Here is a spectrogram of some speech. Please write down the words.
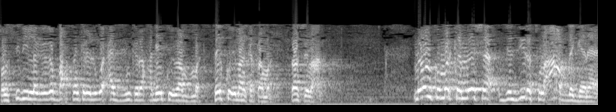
bal sidii lagaga baxsan karo lagu cajisin karo xaggay ku imaan marka say ku imaan kartaa marka saas way macana nimanku marka meesha jaziiratulcarab deganaa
